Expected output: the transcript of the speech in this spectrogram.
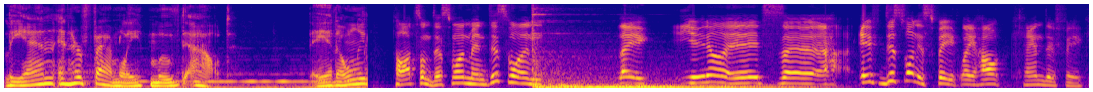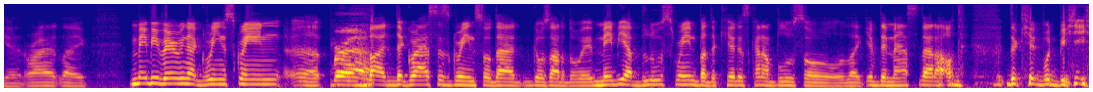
Leanne and her family moved out. They had only thoughts on this one man this one like you know it's uh if this one is fake like how can they fake it right like maybe wearing a green screen uh but the grass is green so that goes out of the way. Maybe a blue screen but the kid is kind of blue so like if they mask that out the kid would be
